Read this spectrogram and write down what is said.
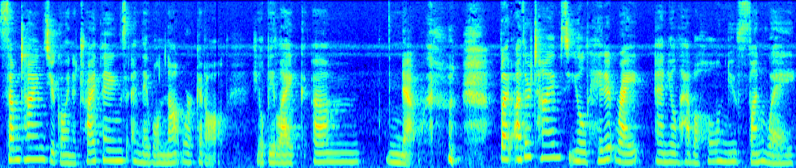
Sometimes you're going to try things and they will not work at all. You'll be like, um, no. but other times you'll hit it right and you'll have a whole new fun way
